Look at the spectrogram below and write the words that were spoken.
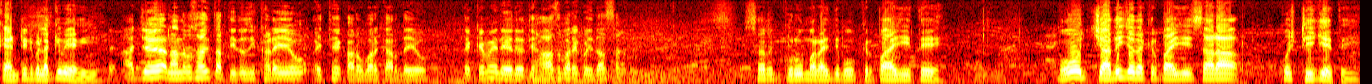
ਕੈਂਟੀਨ 'ਤੇ ਲੱਗੀ ਹੋਈ ਹੈਗੀ ਜੀ। ਅੱਜ ਆਨੰਦਪੁਰ ਸਾਹਿਬ ਦੀ ਧਰਤੀ ਤੁਸੀਂ ਖੜੇ ਹੋ ਇੱਥੇ ਕਾਰੋਬਾਰ ਕਰਦੇ ਹੋ ਤੇ ਕਿਵੇਂ ਦੇ ਦਿਓ ਇਤਿਹਾਸ ਬਾਰੇ ਕੁਝ ਦੱਸ ਸਕਦੇ ਹੋ? ਸਰ ਗੁਰੂ ਮਹਾਰਾਜ ਦੀ ਬਹੁਤ ਕਿਰਪਾ ਹੈ ਜੀ ਤੇ ਬਹੁਤ ਜ਼ਿਆਦਾ ਜ਼ਿਆਦਾ ਕਿਰਪਾ ਹੈ ਜੀ ਸਾਰਾ ਕੁਝ ਠੀਕ ਹੈ ਇੱਥੇ ਜੀ।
